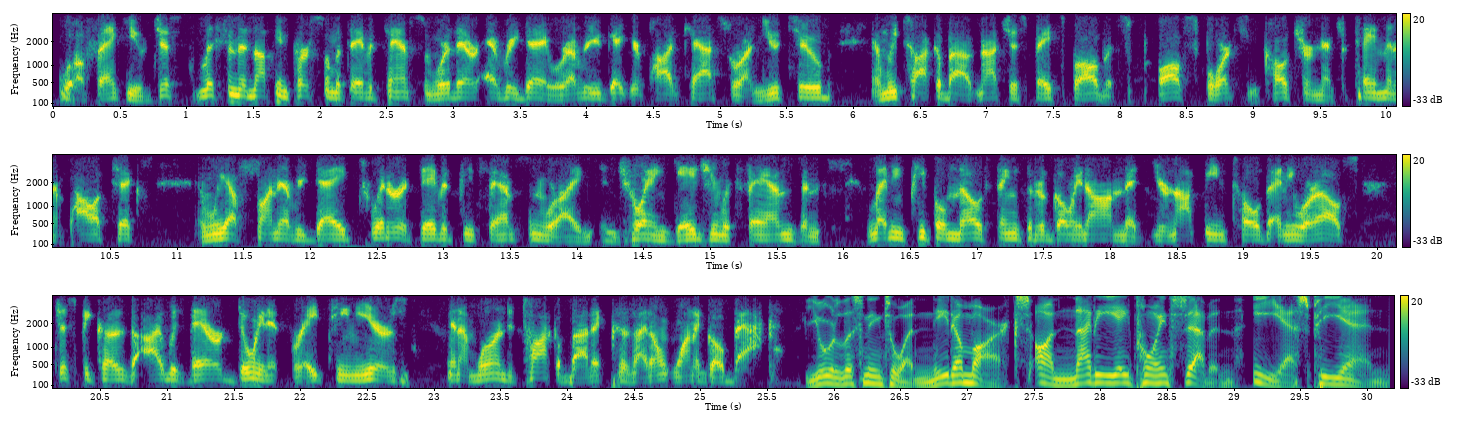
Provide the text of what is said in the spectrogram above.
Well, thank you. Just listen to Nothing Personal with David Samson. We're there every day, wherever you get your podcasts. We're on YouTube, and we talk about not just baseball, but all sports and culture and entertainment and politics. And we have fun every day. Twitter at David P. Samson, where I enjoy engaging with fans and letting people know things that are going on that you're not being told anywhere else just because I was there doing it for 18 years and I'm willing to talk about it because I don't want to go back. You're listening to Anita Marks on 98.7 ESPN.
